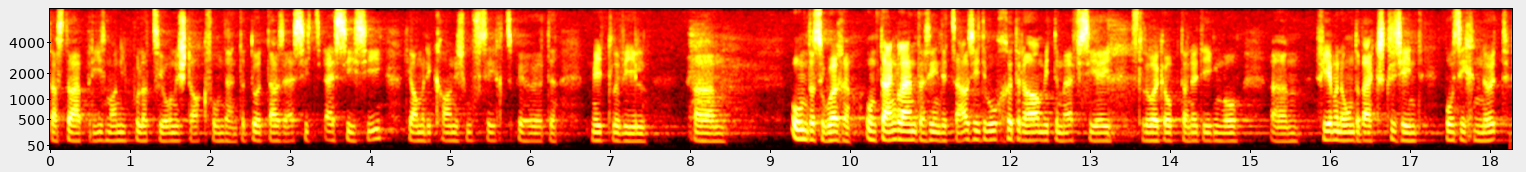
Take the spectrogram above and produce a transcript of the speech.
dass da auch Preismanipulationen stattgefunden haben. Da tut auch das SEC, die amerikanische Aufsichtsbehörde, mittlerweile ähm, untersuchen. Und die Engländer sind jetzt auch seit Wochen dran, mit dem FCA zu schauen, ob da nicht irgendwo ähm, Firmen unterwegs sind, die sich nicht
